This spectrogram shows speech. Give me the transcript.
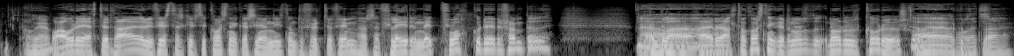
þeim ok, og árið eftir það eru í fyrsta skipti kostningar síðan 1945 þar sem fleiri neitt flokkur eru bara, það eru alltaf kostningar í Norður, Kóru sko. Já, og akkurat. hérna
